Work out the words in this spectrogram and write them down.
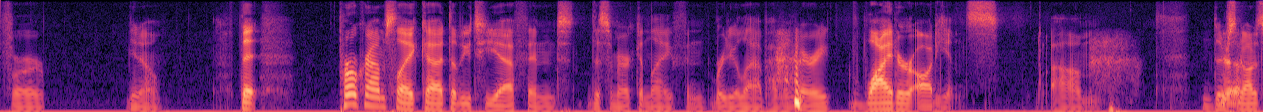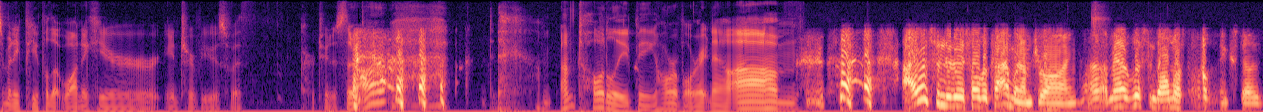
for you know that programs like uh, WTF and This American Life and Radiolab have a very wider audience. Um, there's Yeah. not as many people that want to hear interviews with cartoonist. There are. I'm, I'm totally being horrible right now. Um, I listen to this all the time when I'm drawing. I I mean, I've listened to almost all Inkstuds,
